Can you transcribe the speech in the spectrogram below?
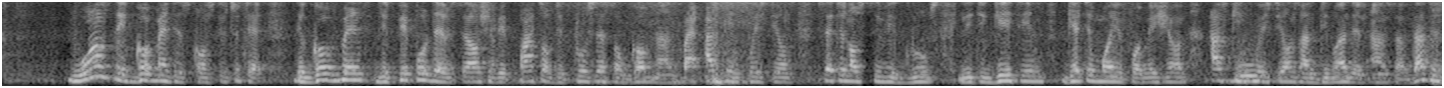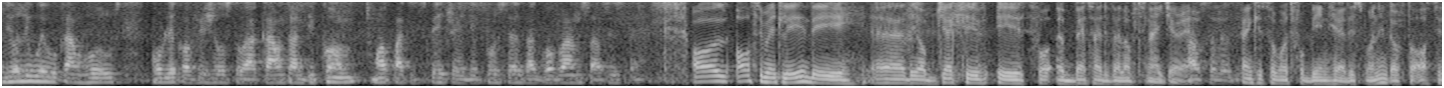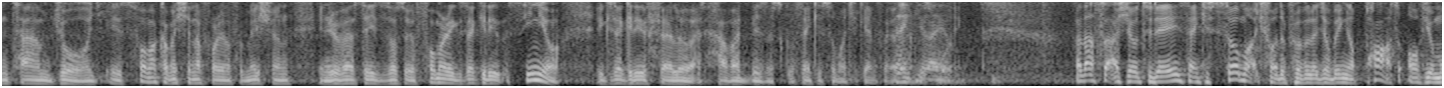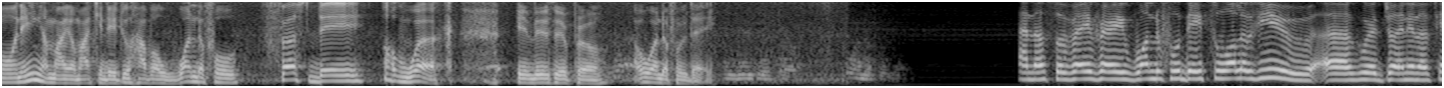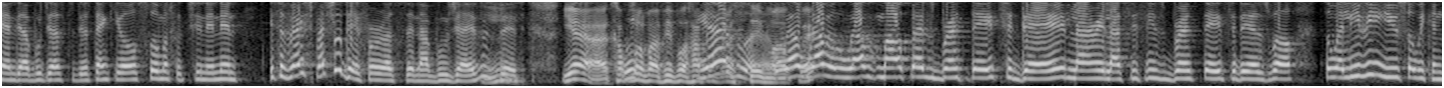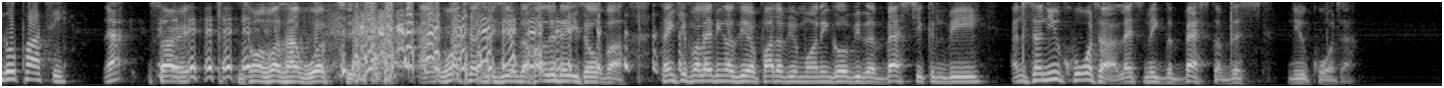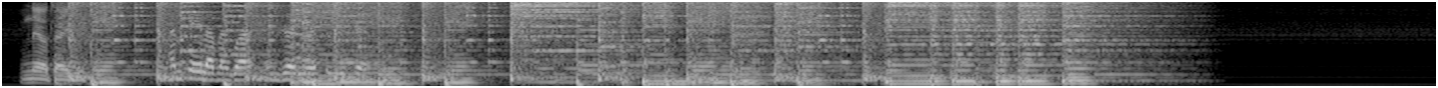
once the government is constituted, the government, the people themselves should be part of the process of governance by asking questions, setting up civic groups, litigating, getting more information, asking mm. questions, and demanding answers. That is the only way we can hold public officials to account and become more participatory in the process that governs our system. All, ultimately, the, uh, the objective is for a better developed Nigeria. Absolutely. Thank you so much for being here this morning. Dr. Austin Tam George is former Commissioner for Information in River State. He's also a former executive, senior executive fellow at Harvard Business School. Thank you so much again for your Thank time you, this morning. And that's our show today. Thank you so much for the privilege of being a part of your morning. I'm Mayo Makinde. Do have a wonderful first day of work in this April. A wonderful day. And also, very, very wonderful day to all of you uh, who are joining us here in the Abuja studios. Thank you all so much for tuning in. It's a very special day for us in Abuja, isn't mm. it? Yeah, a couple we, of our people happy yes, birthday, Mark. Well, we have, we have birthday today, Larry Lassisi's birthday today as well. So we're leaving you so we can go party. Yeah, sorry. Some of us have work to. and work has resumed. The holiday is over. Thank you for letting us be a part of your morning. Go be the best you can be. And it's a new quarter. Let's make the best of this new quarter. Neo Tiger. I'm Kayla Magua. Enjoy the rest of the day.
